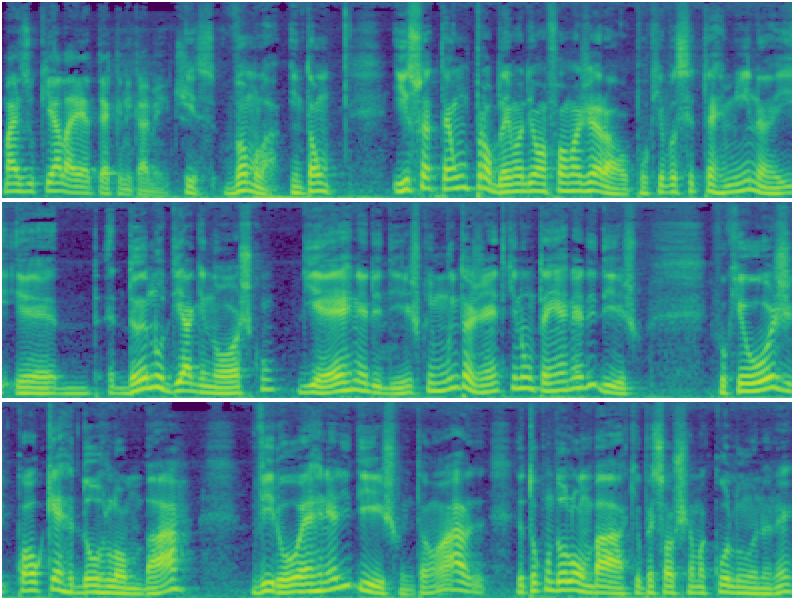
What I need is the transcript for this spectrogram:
Mas o que ela é tecnicamente? Isso. Vamos lá. Então, isso é até um problema de uma forma geral, porque você termina é, dando o diagnóstico de hérnia de disco em muita gente que não tem hérnia de disco. Porque hoje qualquer dor lombar virou hérnia de disco. Então, ah, eu tô com dor lombar, que o pessoal chama coluna, né?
